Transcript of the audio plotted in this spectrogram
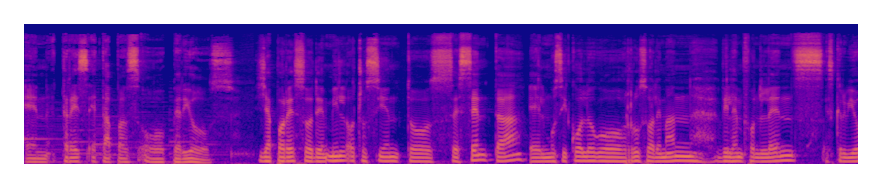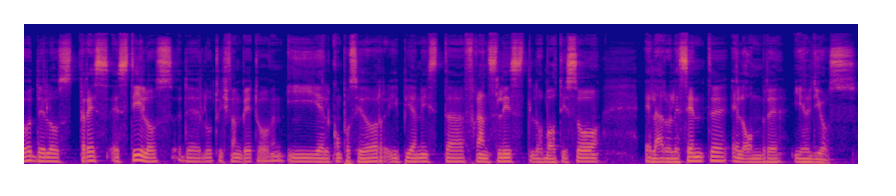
en tres etapas o periodos. Ya por eso de 1860 el musicólogo ruso-alemán Wilhelm von Lenz escribió de los tres estilos de Ludwig van Beethoven y el compositor y pianista Franz Liszt lo bautizó el adolescente, el hombre y el dios.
